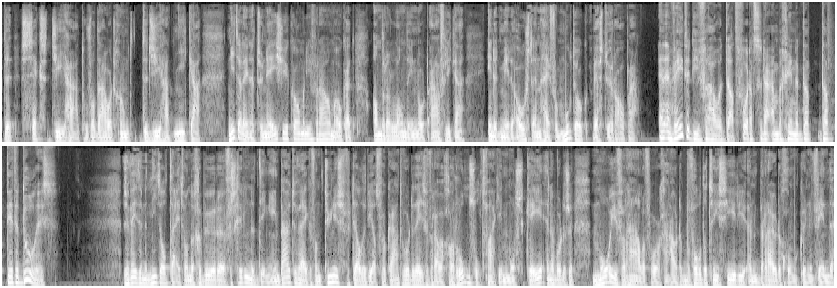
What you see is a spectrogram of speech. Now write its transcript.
de seksjihad. Of wat daar wordt genoemd de jihad nika. Niet alleen uit Tunesië komen die vrouwen... maar ook uit andere landen in Noord-Afrika, in het Midden-Oosten... en hij vermoedt ook West-Europa. En, en weten die vrouwen dat, voordat ze daaraan beginnen, dat, dat dit het doel is? Ze weten het niet altijd, want er gebeuren verschillende dingen. In buitenwijken van Tunis, vertelde die advocaat... worden deze vrouwen geronseld, vaak in moskeeën... en dan worden ze mooie verhalen voorgehouden. Bijvoorbeeld dat ze in Syrië een bruidegom kunnen vinden.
